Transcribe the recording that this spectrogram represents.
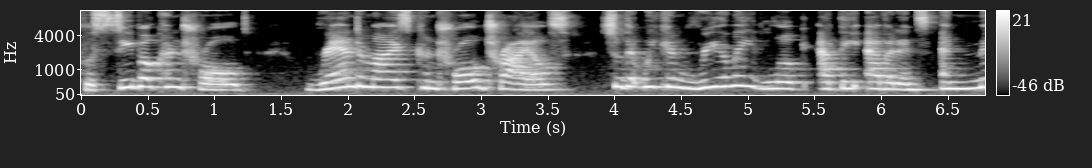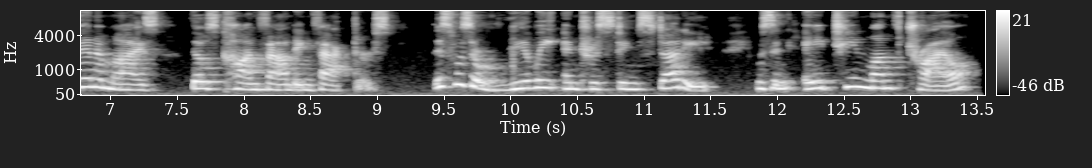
placebo controlled, randomized controlled trials so that we can really look at the evidence and minimize those confounding factors. This was a really interesting study. It was an 18 month trial.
